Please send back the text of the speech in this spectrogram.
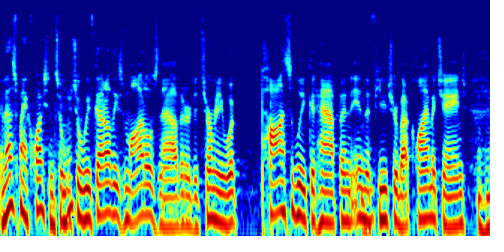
And that's my question. So, so we've got all these models now that are determining what possibly could happen in the mm-hmm. future about climate change. Mm-hmm.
